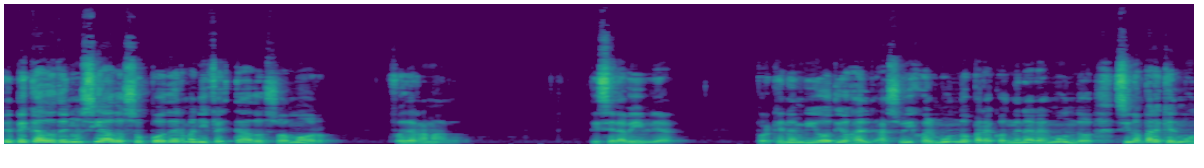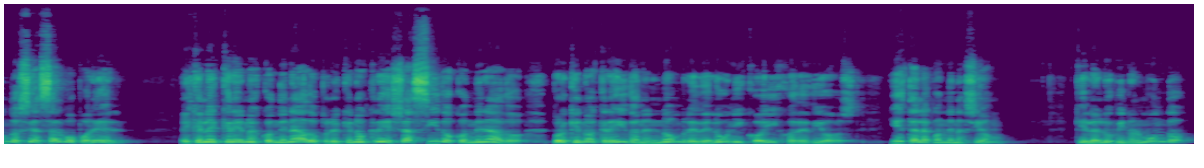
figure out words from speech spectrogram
El pecado denunciado, su poder manifestado, su amor fue derramado. Dice la Biblia, porque no envió Dios a su Hijo al mundo para condenar al mundo, sino para que el mundo sea salvo por él. El que él cree no es condenado, pero el que no cree ya ha sido condenado, porque no ha creído en el nombre del único Hijo de Dios. Y esta es la condenación, que la luz vino al mundo,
